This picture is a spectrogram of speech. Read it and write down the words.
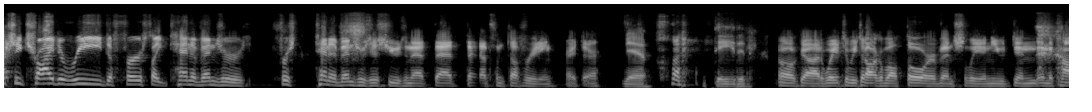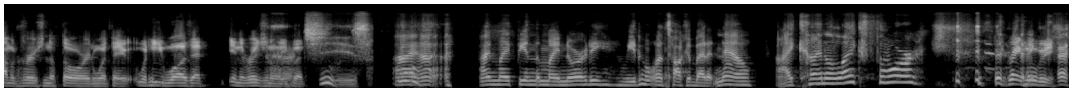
actually tried to read the first like ten Avengers, first ten Avengers issues, and that that that's some tough reading right there. Yeah. Dated. Oh God, wait till we talk about Thor eventually, and you in, in the comic version of Thor and what they what he was at in originally. Oh, But Jeez. I, I I might be in the minority. We don't want to talk about it now. I kind of like Thor. it's a great movie. I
